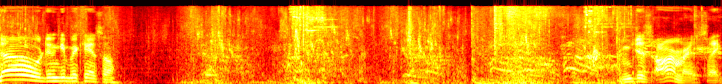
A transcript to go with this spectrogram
No, didn't give me a cancel. I'm just armor, it's like...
